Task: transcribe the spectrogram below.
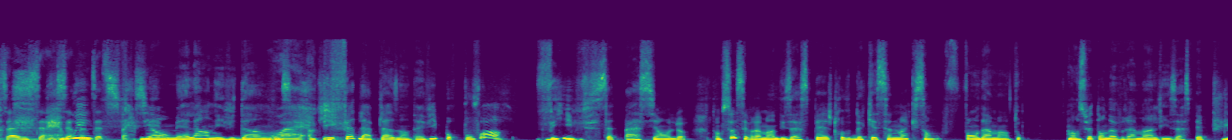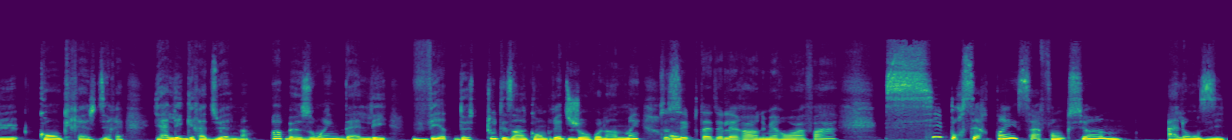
ça a une ben certaine satisfaction. Mais mets-la en évidence. Ouais, Puis fais de la place dans ta vie pour pouvoir vivre cette passion-là. Donc ça, c'est vraiment des aspects, je trouve, de questionnement qui sont fondamentaux. Ensuite, on a vraiment les aspects plus concrets, je dirais. Y aller graduellement. Pas besoin d'aller vite, de tout désencombrer du jour au lendemain. Ça, c'est peut-être l'erreur numéro un à faire. Si pour certains, ça fonctionne, allons-y.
